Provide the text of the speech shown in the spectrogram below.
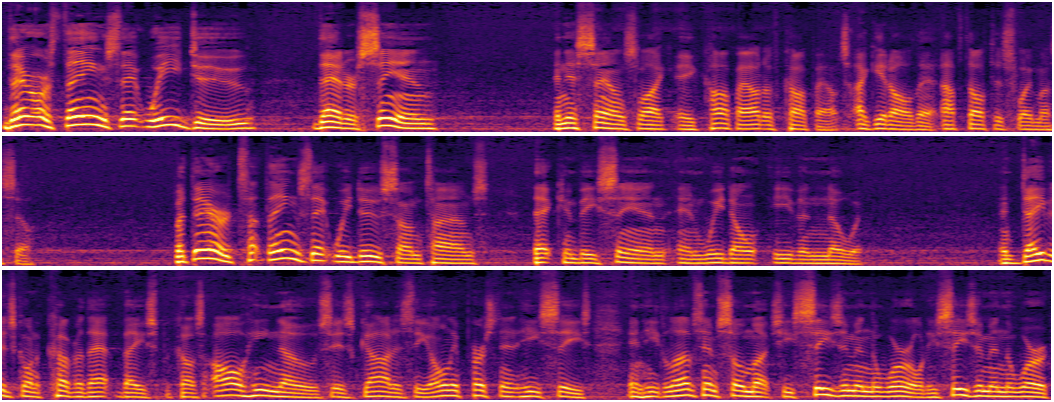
There are things that we do that are sin and this sounds like a cop out of cop outs. I get all that. I've thought this way myself. But there are t- things that we do sometimes that can be sin and we don't even know it. And David's going to cover that base because all he knows is God is the only person that he sees. And he loves him so much. He sees him in the world, he sees him in the Word.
